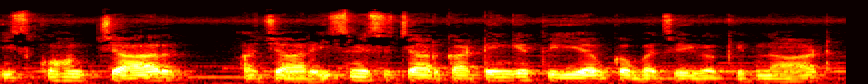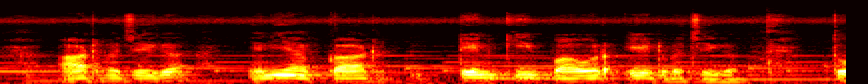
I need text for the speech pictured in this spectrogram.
इसको हम चार और चार, इसमें से चार काटेंगे तो ये आपका बचेगा कितना? आठ। आठ बचेगा। यानी आपका आठ, टेन की पावर एट बचेगा। तो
